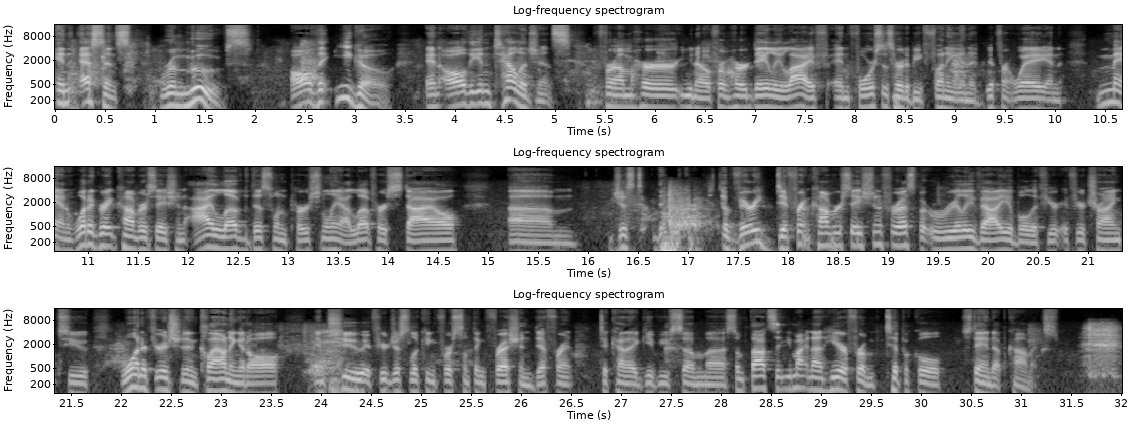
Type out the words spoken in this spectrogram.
in essence, removes all the ego and all the intelligence from her, you know, from her daily life and forces her to be funny in a different way. And man, what a great conversation. I loved this one personally. I love her style. Um, just, just a very different conversation for us, but really valuable if you're if you're trying to one if you're interested in clowning at all, and two if you're just looking for something fresh and different to kind of give you some uh, some thoughts that you might not hear from typical stand up comics.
